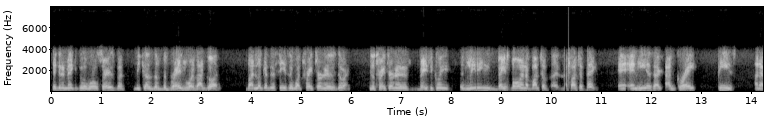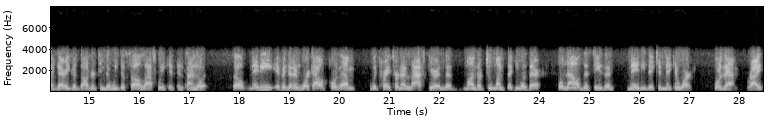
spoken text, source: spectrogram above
They didn't make it to the World Series, but because the, the Braves were that good. But look at this season, what Trea Turner is doing you know, Trea Turner is basically leading baseball in a bunch of a bunch of things, and, and he is a, a, great piece on a very good Dodger team that we just saw last week in, in St. Louis. So maybe if it didn't work out for them with Trea Turner last year in the month or two months that he was there, well, now this season maybe they can make it work for them, right?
